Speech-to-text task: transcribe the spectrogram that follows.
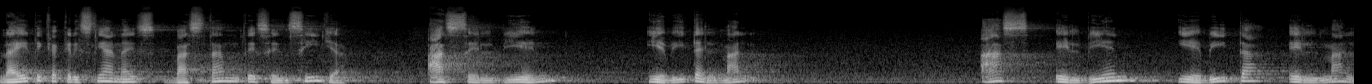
La ética cristiana es bastante sencilla. Hace el bien y evita el mal haz el bien y evita el mal.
